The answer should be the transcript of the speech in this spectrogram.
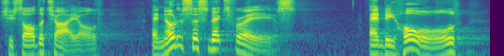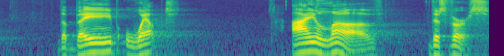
she saw the child. And notice this next phrase and behold, the babe wept. I love this verse.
